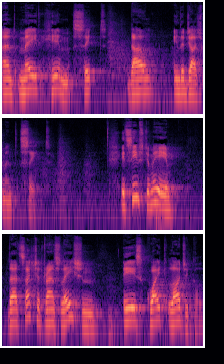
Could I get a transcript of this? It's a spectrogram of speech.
and made him sit down in the judgment seat. It seems to me that such a translation is quite logical,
